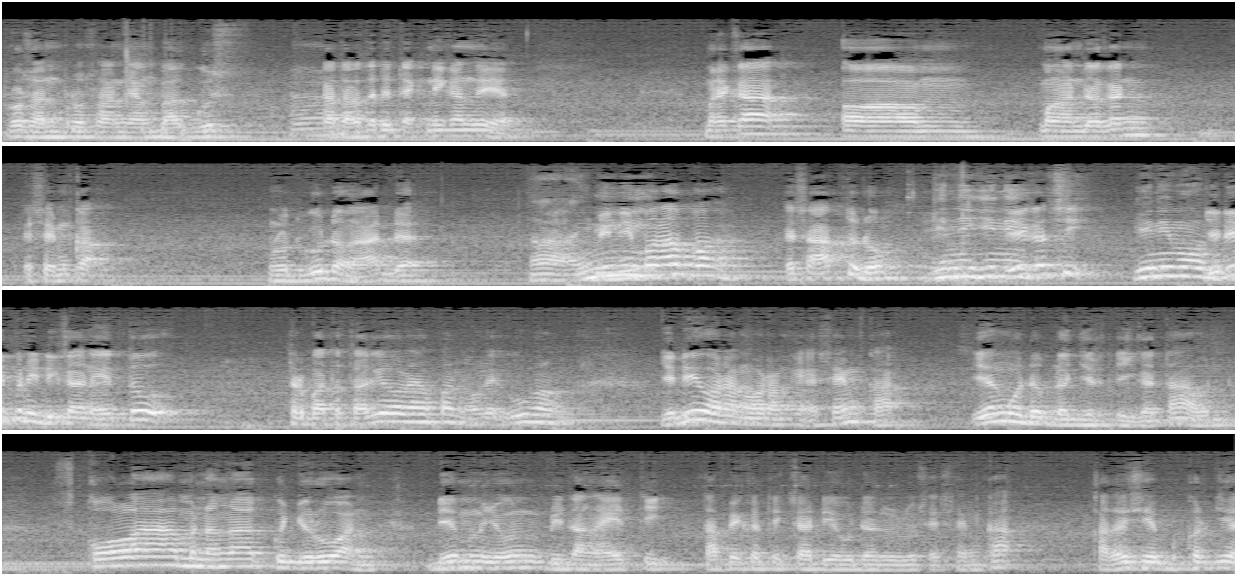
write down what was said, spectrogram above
perusahaan-perusahaan yang bagus. Hmm. kata-kata di teknik kan tuh ya. Mereka em, mengandalkan SMK menurut gue udah nggak ada. Nah ini minimal nih, apa? S1 dong. Gini gini. Iya kan sih? Gini mau jadi pendidikan itu terbatas lagi oleh apa? Oleh uang. Jadi orang-orang yang SMK yang udah belajar tiga tahun sekolah menengah kejuruan dia menunjukkan bidang IT tapi ketika dia udah lulus SMK katanya siap bekerja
